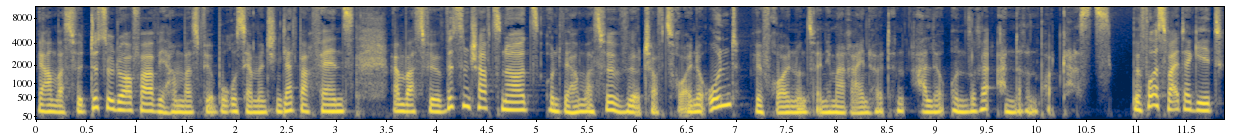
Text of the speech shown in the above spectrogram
Wir haben was für Düsseldorfer, wir haben was für Borussia Mönchengladbach-Fans, wir haben was für Wissenschaftsnerds und wir haben was für Wirtschaftsfreunde. Und wir freuen uns, wenn ihr mal reinhört in alle unsere anderen Podcasts. Bevor es weitergeht,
